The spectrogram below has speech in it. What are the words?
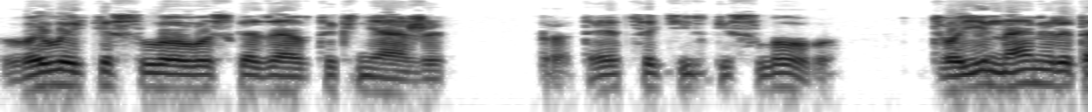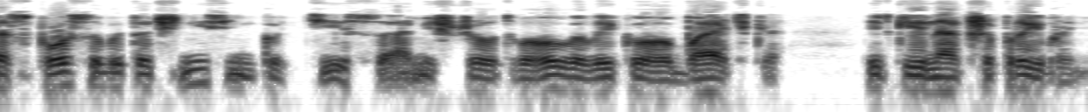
Велике слово, сказав ти, княже, проте це тільки слово. Твої наміри та способи точнісінько ті самі, що у твого великого батька, тільки інакше прибрані.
